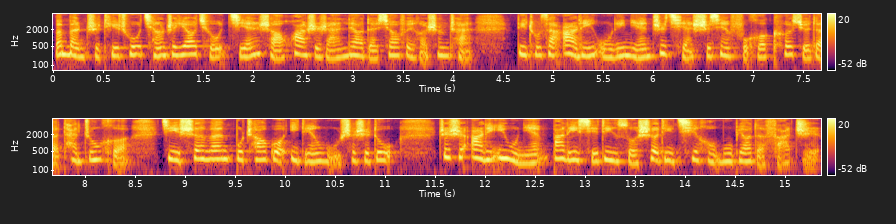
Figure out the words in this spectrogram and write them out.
文本只提出强制要求减少化石燃料的消费和生产，力图在二零五零年之前实现符合科学的碳中和，即升温不超过一点五摄氏度。这是二零一五年巴黎协定所设定气候目标的阀值。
